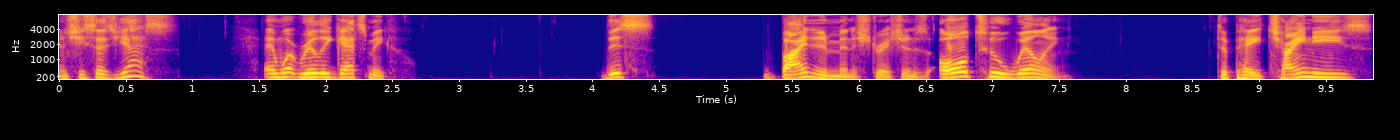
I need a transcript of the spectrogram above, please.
And she says, yes. And what really gets me, this Biden administration is all too willing to pay Chinese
